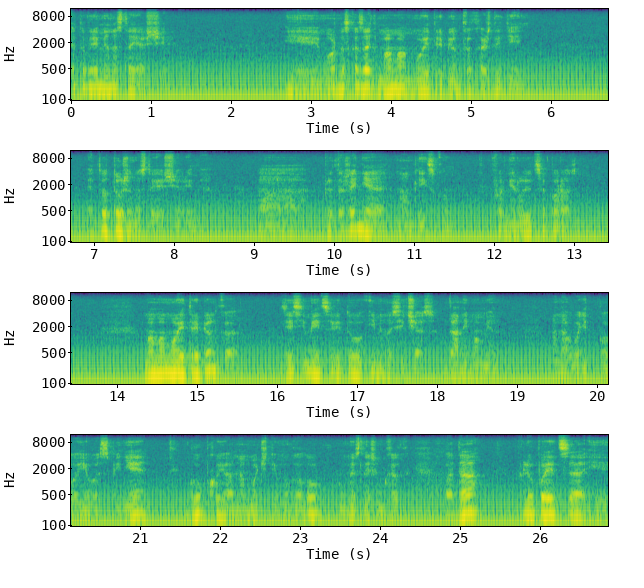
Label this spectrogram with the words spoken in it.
Это время настоящее. И можно сказать, мама моет ребенка каждый день. Это тоже настоящее время. А предложение на английском формируется по-разному. Мама моет ребенка, здесь имеется в виду именно сейчас, в данный момент. Она водит по его спине, губкой, она мочит ему голову. Мы слышим, как вода хлюпается, и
